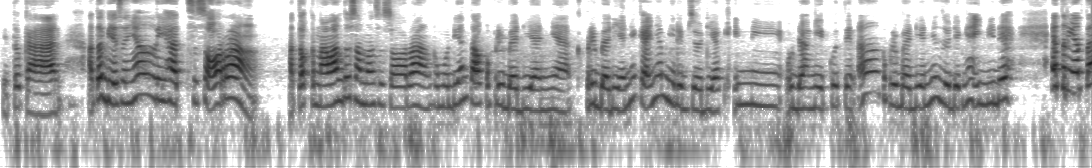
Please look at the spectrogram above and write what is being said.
itu kan? Atau biasanya lihat seseorang atau kenalan tuh sama seseorang kemudian tahu kepribadiannya. Kepribadiannya kayaknya mirip zodiak ini. Udah ngikutin ah kepribadiannya zodiaknya ini deh. Eh ternyata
